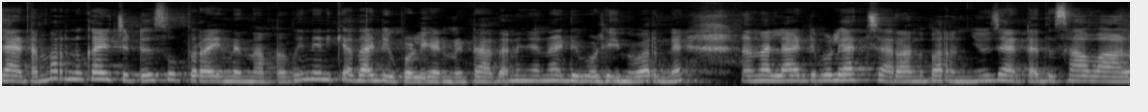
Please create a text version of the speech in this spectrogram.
ചേട്ടൻ പറഞ്ഞു കഴിച്ചിട്ട് സൂപ്പറായിട്ടുണ്ടെന്ന് അപ്പോൾ പിന്നെ എനിക്കത് അടിപൊളിയാണ് കേട്ടോ. അതാണ് ഞാൻ അടിപൊളി എന്ന് പറഞ്ഞത് നല്ല അടിപൊളി അച്ചാറാന്ന് പറഞ്ഞു. ചേട്ടൻ ഇത് സവാള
